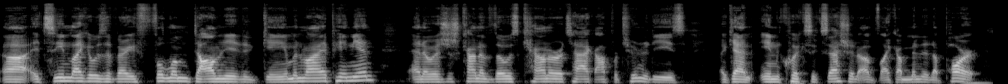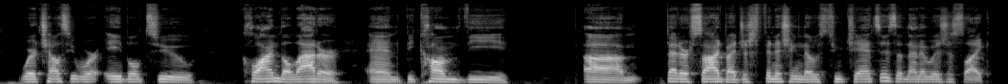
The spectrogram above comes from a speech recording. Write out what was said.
uh, it seemed like it was a very Fulham dominated game, in my opinion. And it was just kind of those counterattack opportunities, again, in quick succession of like a minute apart, where Chelsea were able to climb the ladder and become the um, better side by just finishing those two chances. And then it was just like,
